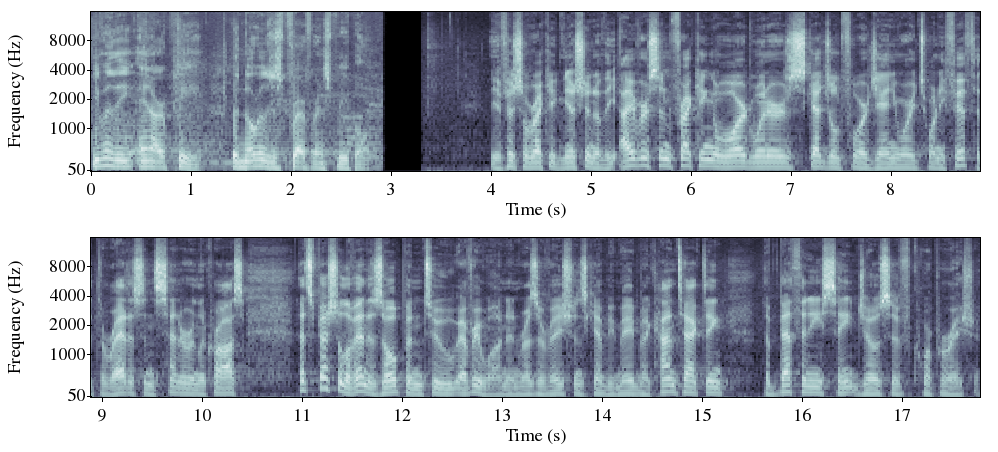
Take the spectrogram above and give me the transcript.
even the NRP, the no religious preference people. The official recognition of the Iverson Freking Award winners scheduled for January 25th at the Radisson Center in La Crosse. That special event is open to everyone and reservations can be made by contacting the Bethany St. Joseph Corporation.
